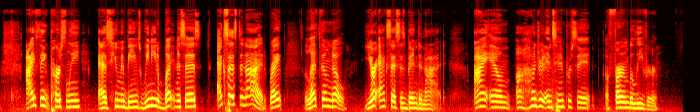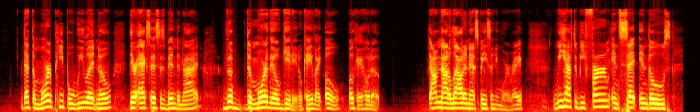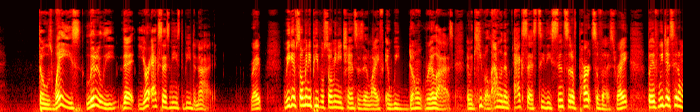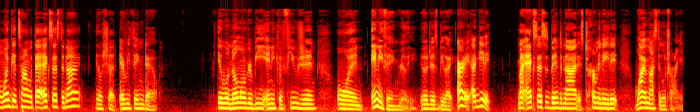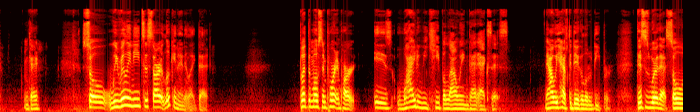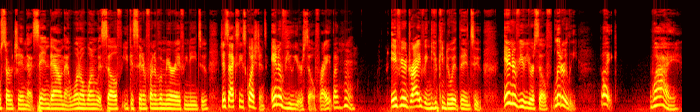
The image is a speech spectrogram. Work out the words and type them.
I think personally, as human beings, we need a button that says access denied, right? Let them know your access has been denied. I am 110% a firm believer that the more people we let know their access has been denied, the the more they'll get it, okay? Like, "Oh, okay, hold up. I'm not allowed in that space anymore, right?" We have to be firm and set in those those ways literally that your access needs to be denied, right? We give so many people so many chances in life and we don't realize that we keep allowing them access to these sensitive parts of us, right? But if we just hit them one good time with that access denied, it'll shut everything down. It will no longer be any confusion on anything really. It'll just be like, all right, I get it. My access has been denied, it's terminated. Why am I still trying? Okay. So we really need to start looking at it like that. But the most important part is why do we keep allowing that access? Now we have to dig a little deeper. This is where that soul searching, that sitting down, that one on one with self, you can sit in front of a mirror if you need to. Just ask these questions. Interview yourself, right? Like, hmm. If you're driving, you can do it then too. Interview yourself, literally. Like, why?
